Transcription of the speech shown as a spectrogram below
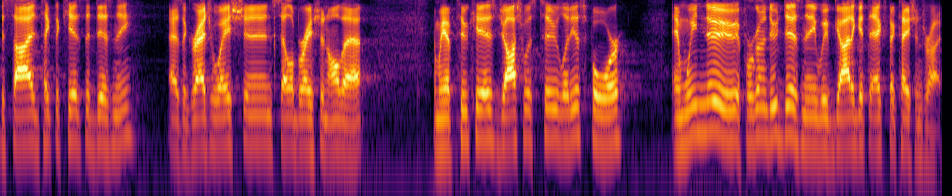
decided to take the kids to Disney as a graduation, celebration, all that. And we have two kids. Joshua's two, Lydia's four. And we knew if we're going to do Disney, we've got to get the expectations right.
